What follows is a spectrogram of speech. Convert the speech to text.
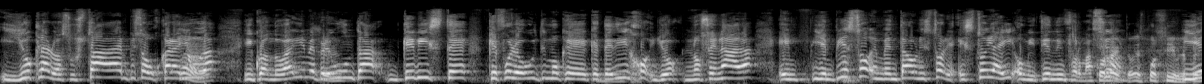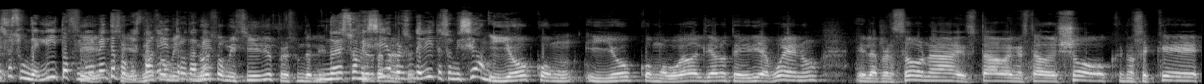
y yo, claro, asustada, empiezo a buscar ayuda. Y cuando alguien me pregunta, ¿qué viste? ¿Qué fue lo último que, que te dijo? Yo no sé nada. em- y empiezo a inventar una historia. Estoy ahí omitiendo información. Correcto, es posible, Y eso es un delito, Sí, finalmente, sí, porque está no es dentro también. No es homicidio, pero es un delito. No es homicidio, pero es un delito, es omisión. Y yo, con, y yo como abogado del diablo te diría, bueno, eh, la persona estaba en estado de shock, no sé qué,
